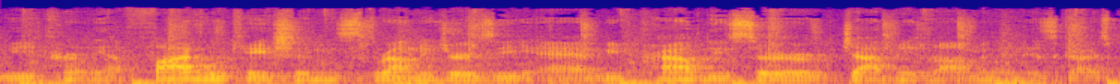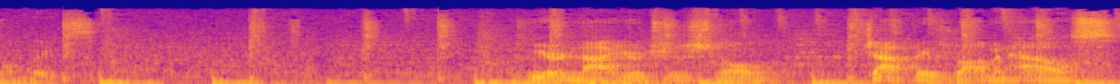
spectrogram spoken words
We currently have five locations throughout New Jersey, and we proudly serve Japanese ramen and izakaya small plates. We are not your traditional Japanese ramen house.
